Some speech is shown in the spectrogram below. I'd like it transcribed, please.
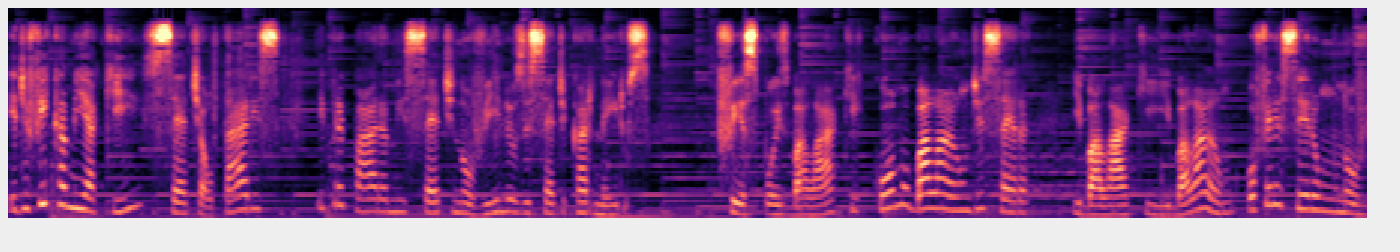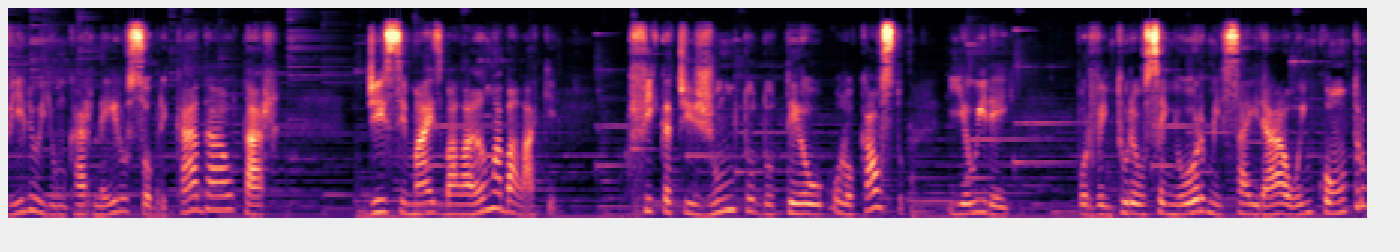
Edifica-me aqui sete altares e prepara-me sete novilhos e sete carneiros. Fez, pois, Balaque como Balaão dissera, e Balaque e Balaão ofereceram um novilho e um carneiro sobre cada altar. Disse mais Balaão a Balaque: Fica-te junto do teu holocausto, e eu irei Porventura o Senhor me sairá ao encontro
